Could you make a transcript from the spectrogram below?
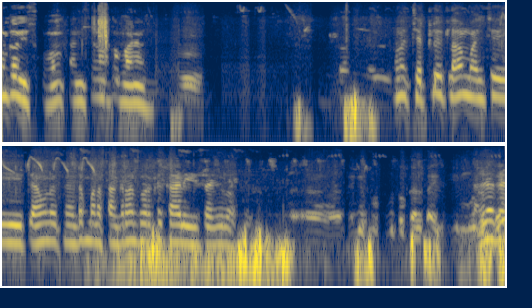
ఉంటే తీసుకో. కండిషన్ ఉంటే బాగానే ఉంది. మన చెట్లు ఇట్లా మంచి ఈ టైంలో వచ్చినట్టే మన సంక్రాంతి వరకే ఖాళీ ఈ సైజులో వస్తుంది అదే?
